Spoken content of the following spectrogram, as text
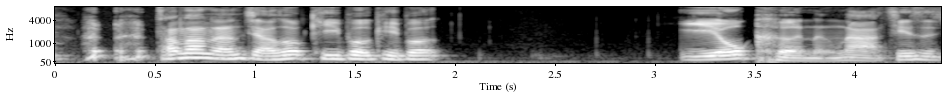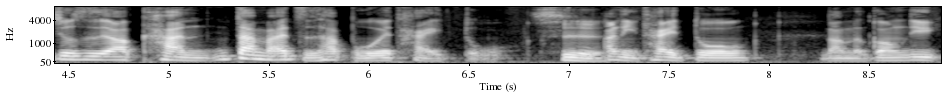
常常人讲说 keeper keeper，也有可能啦，其实就是要看蛋白质它不会太多，是啊，你太多，让的功力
